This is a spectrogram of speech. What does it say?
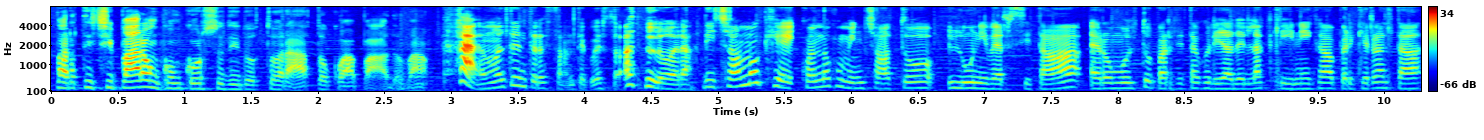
partecipare a un concorso di dottorato qua a Padova? Eh, molto interessante questo. Allora, diciamo che quando ho cominciato l'università ero molto partita con l'idea della clinica perché in realtà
